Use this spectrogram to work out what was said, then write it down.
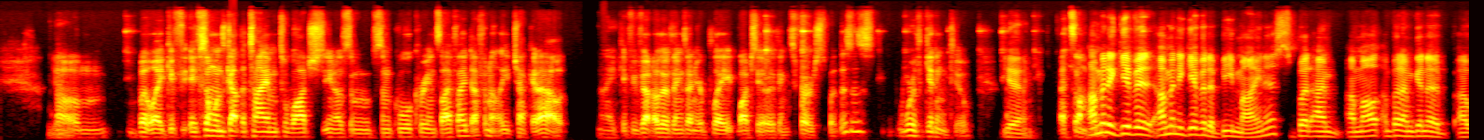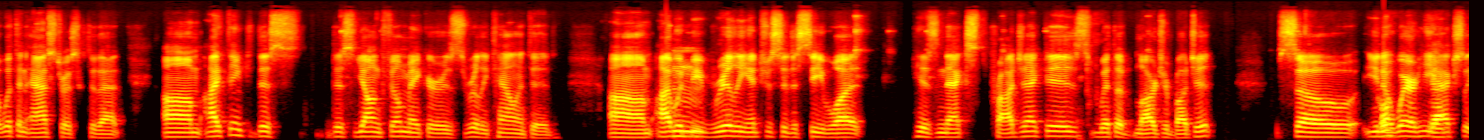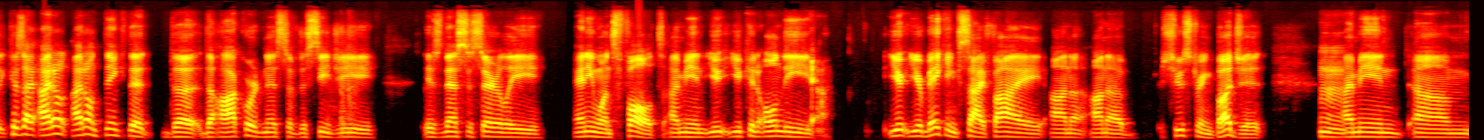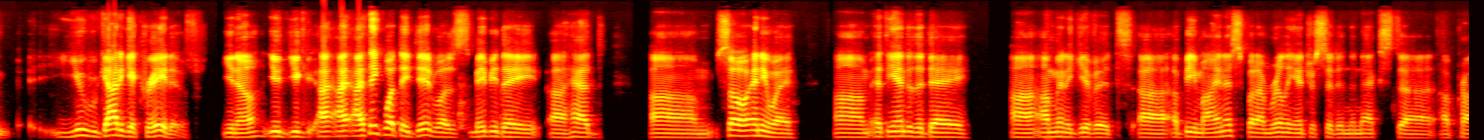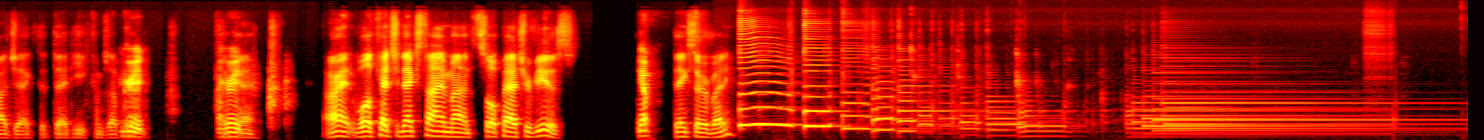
Yeah. um, but like if, if someone's got the time to watch, you know, some some cool Korean sci-fi, definitely check it out. Like if you've got other things on your plate, watch the other things first. But this is worth getting to. Yeah. at some. I'm gonna give it. I'm gonna give it a B minus, but I'm I'm all, but I'm gonna uh, with an asterisk to that. Um, I think this this young filmmaker is really talented. Um, I would Hmm. be really interested to see what his next project is with a larger budget. So you know Cool. where he Yeah. actually because I, I don't I don't think that the the awkwardness of the CG is necessarily anyone's fault. I mean you you can only Yeah. you're you're making sci-fi on a on a shoestring budget. Hmm. I mean, um, you got to get creative. You know, you you. I, I- think what they did was maybe they uh, had. Um, so anyway, um, at the end of the day, uh, I'm going to give it uh, a B minus, but I'm really interested in the next uh, project that, that he comes up Agreed. with. Agreed. Okay. All right. We'll catch you next time on Seoul Patch Reviews. Thanks, everybody.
